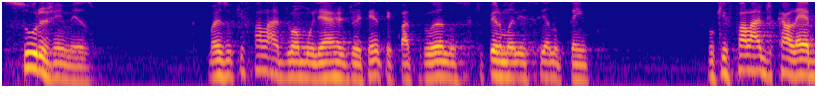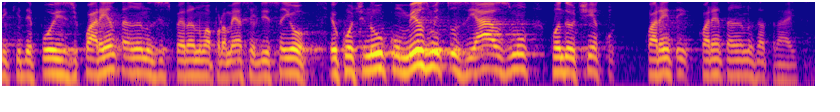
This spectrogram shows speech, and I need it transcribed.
surgem mesmo. Mas o que falar de uma mulher de 84 anos que permanecia no tempo? O que falar de Caleb que depois de 40 anos esperando uma promessa, ele disse: Senhor, eu continuo com o mesmo entusiasmo quando eu tinha 40, 40 anos atrás.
